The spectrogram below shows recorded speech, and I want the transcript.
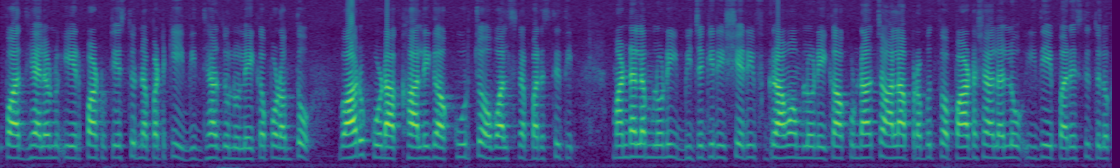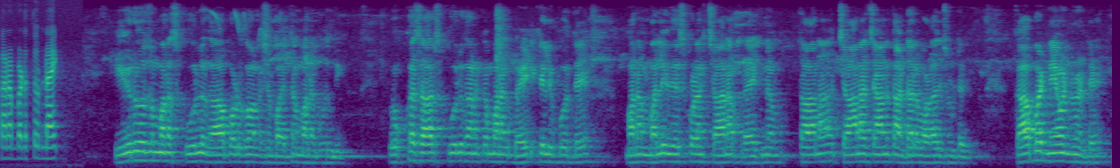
ఉపాధ్యాయులను ఏర్పాటు చేస్తున్నప్పటికీ విద్యార్థులు లేకపోవడంతో వారు కూడా ఖాళీగా కూర్చోవలసిన పరిస్థితి. మండలంలోని బిజగిరి షరీఫ్ గ్రామంలోనే కాకుండా చాలా ప్రభుత్వ పాఠశాలల్లో ఇదే పరిస్థితులు కనబడుతున్నాయి. ఈ రోజు మన స్కూల్ను కాపాడుకోవాల్సిన బాధ్యత మనకు ఉంది ఒక్కసారి స్కూల్ కనుక మనకు బయటికి వెళ్ళిపోతే మనం మళ్ళీ వేసుకోవడానికి చాలా ప్రయత్నం చాలా చాలా చాలా తంటాలు పడాల్సి ఉంటుంది. కాబట్టి ఏమంటుంటే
